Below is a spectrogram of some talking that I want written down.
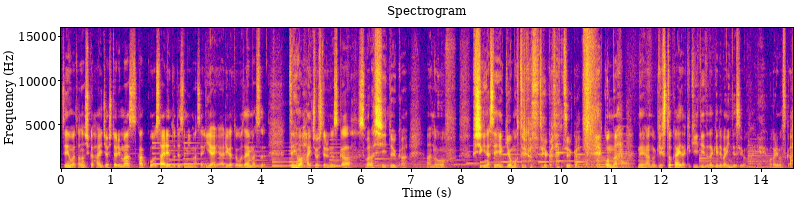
全話楽しく拝聴しております。かっこサイレントですみません。いやいや、ありがとうございます。全話拝聴してるんですか？素晴らしいというか、あの、不思議な性癖を持ってる方というか、なんていうか、こんなね、あのゲスト回だけ聞いていただければいいんですよ。わ、えかりますか？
